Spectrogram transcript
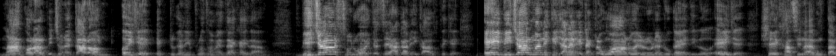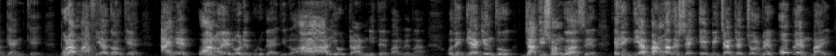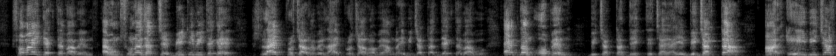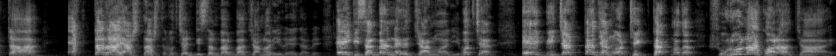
না করার পিছনে কারণ, ওই যে একটুখানি প্রথমে দেখাইলাম। বিচার শুরু হইতেছে আগামী কাল থেকে। এই বিচার মানে কি জানেন? এটা একটা ওয়ান ওয়ে রোডে ঢুকাই দিল। এই যে শেখ হাসিনা এবং তার গ্যাংকে পুরা মাফিয়া দলকে আইনের ওয়ান ওয়ে রোডে ঢুকাই দিল। আর ইউ টার্ন নিতে পারবে না। ওদিক দিয়া কিন্তু জাতিসংঘ আছে। এদিক দিয়া বাংলাদেশে এই বিচার যে চলবে ওপেন বাই সবাই দেখতে পাবেন। এবং শোনা যাচ্ছে বিটিভি থেকে লাইভ প্রচার হবে লাইভ প্রচার হবে। আমরা এই বিচারটা দেখতে পাবো। একদম ওপেন বিচারটা দেখতে আর এই বিচারটা, আর এই বিচারটা একটা রায় আস্তে আস্তে বুঝছেন, ডিসেম্বর বা জানুয়ারি হয়ে যাবে। এই ডিসেম্বর নাইলে জানুয়ারি, বুঝছেন? এই বিচারটা যেন ঠিকঠাক মতো শুরু না করা যায়।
